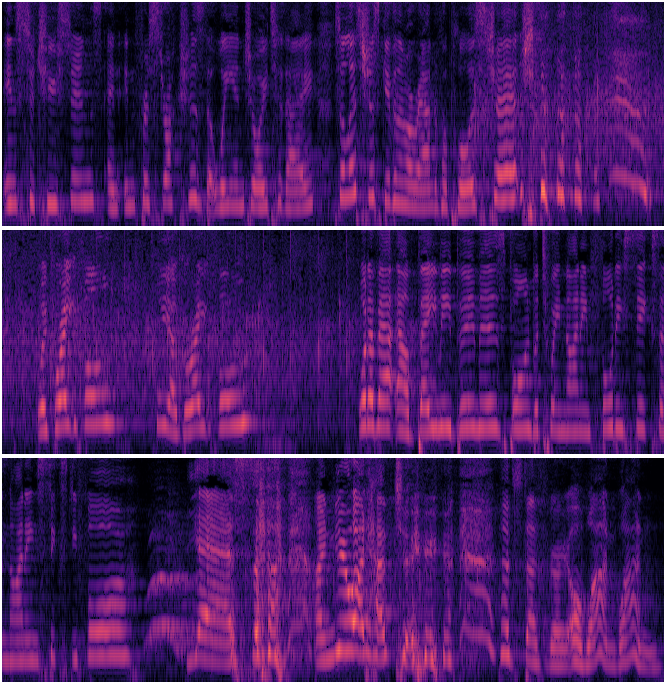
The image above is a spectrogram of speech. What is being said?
institutions, and infrastructures that we enjoy today. So let's just give them a round of applause, church. We're grateful. We are grateful. What about our baby boomers born between 1946 and 1964? Yes, I knew I'd have to. that's, that's very, oh, one, one,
